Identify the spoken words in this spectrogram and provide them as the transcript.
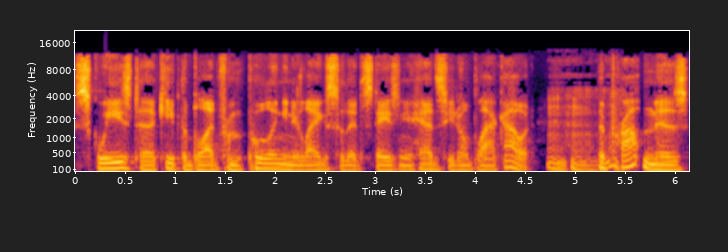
squeeze to keep the blood from pooling in your legs so that it stays in your head so you don't black out. Mm-hmm. The problem is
